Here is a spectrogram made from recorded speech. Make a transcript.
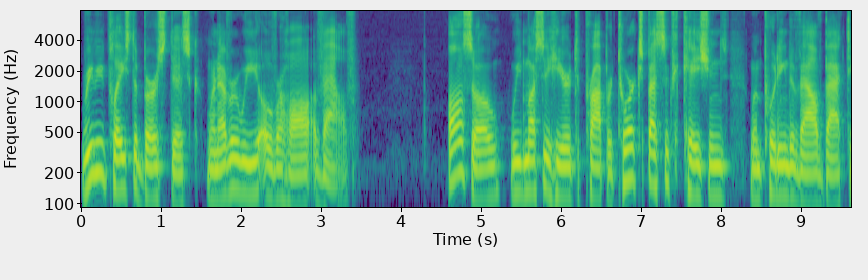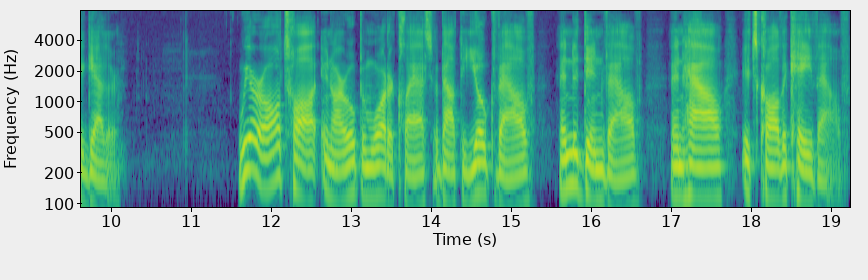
We replace the burst disc whenever we overhaul a valve. Also, we must adhere to proper torque specifications when putting the valve back together. We are all taught in our open water class about the yoke valve and the DIN valve and how it's called a K valve.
